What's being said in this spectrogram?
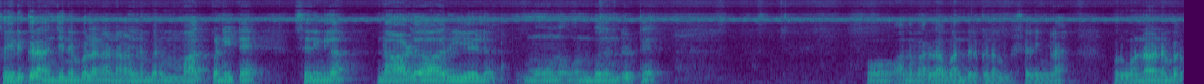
ஸோ இருக்கிற அஞ்சு நம்பரில் நான் நாலு நம்பர் மார்க் பண்ணிட்டேன். சரிங்களா? நாலு ஆறு ஏழு மூணு ஒன்பதுன்னு இருக்குது ஸோ அந்த மாதிரி தான் வந்திருக்கு நமக்கு. சரிங்களா? ஒரு ஒன்றாம் நம்பர்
